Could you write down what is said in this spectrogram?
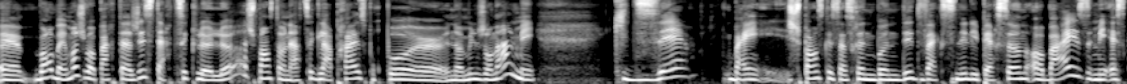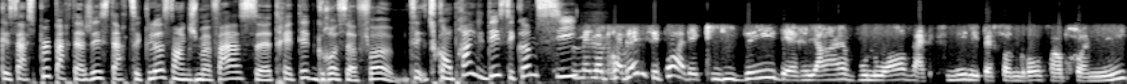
euh, bon, ben moi, je vais partager cet article-là. Je pense que c'est un article de la presse pour pas euh, nommer le journal, mais qui disait ben, je pense que ça serait une bonne idée de vacciner les personnes obèses, mais est-ce que ça se peut partager cet article-là sans que je me fasse euh, traiter de grossophobe? tu comprends l'idée? C'est comme si... Mais le problème, c'est pas avec l'idée derrière vouloir vacciner les personnes grosses en premier.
